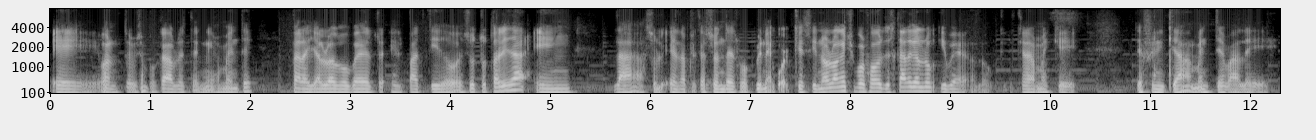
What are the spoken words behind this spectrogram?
eh, bueno, televisión por cable técnicamente, para ya luego ver el partido en su totalidad en la, en la aplicación del Rugby Network. Que si no lo han hecho, por favor, descárguenlo y véanlo. Créanme que definitivamente vale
